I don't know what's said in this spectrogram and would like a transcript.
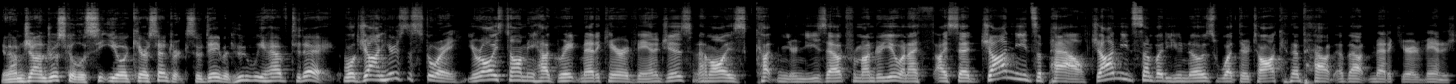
And I'm John Driscoll, the CEO of CareCentrix. So, David, who do we have today? Well, John, here's the story. You're always telling me how great Medicare Advantage is, and I'm always cutting your knees out from under you. And I, I said, John needs a pal. John needs somebody who knows what they're talking about about Medicare Advantage.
